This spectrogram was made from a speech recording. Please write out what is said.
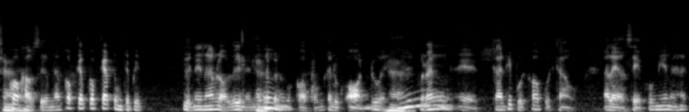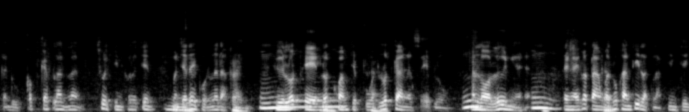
ใช่ข้อเข่าเสื่อมแล้วก๊อบแก๊บก๊อบแก๊บมันจะไป อยู่ในน้ำหล่อลื่นอันนี้อืมแล้วเป็นองค์ประกอบของกระดูกอ่อนด้วยฮะอืมเพราะฉะนั้นเอ่อการที่ปวดข้อปวดเข่าอะไรอักเสบพวกนี้นะฮะกระดูกก๊อบแก๊บลั่นลั่นช่วยกินคอลลาเจนอืมมันจะได้ผลระดับครับหนึ่งมคือลดเพนลดความเจ็บปวดครับลดการอักเสบลงอืมมันหล่อลื่นไงฮะอืมแต่ไงก็ตามครับพันธุพันธุ์ที่หลักๆ จริง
